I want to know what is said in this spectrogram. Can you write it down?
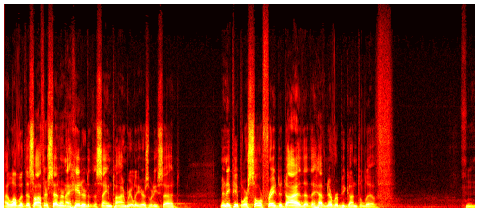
I love what this author said, and I hate it at the same time, really. Here's what he said Many people are so afraid to die that they have never begun to live. Hmm.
